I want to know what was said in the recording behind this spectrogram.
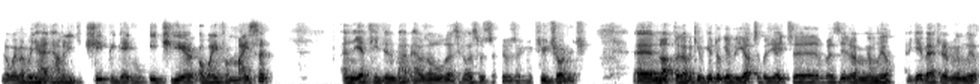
You know, remember we had how many sheep he gave each year away from Meiser? And yet he didn't have, have his own esrog unless was, there was a huge shortage. And not that Rabbi Kiva it, but Yotze, but Yotze, uh, Vazir, Rabbi Gamliel. And he gave back to Rabbi Gamliel.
